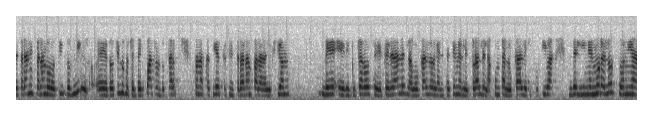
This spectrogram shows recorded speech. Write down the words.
estarán instalando, 2.284 en total son las casillas que se instalarán para la elección de eh, diputados eh, federales, la vocal de organización electoral de la Junta Local Ejecutiva del INE Morelos, Sonia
